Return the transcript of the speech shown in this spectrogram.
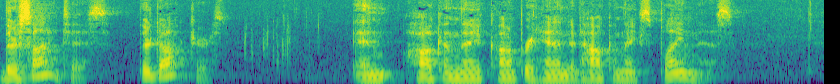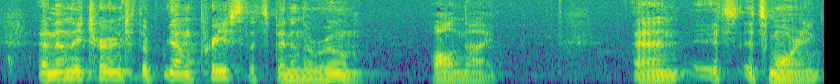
they're scientists, they're doctors. And how can they comprehend and how can they explain this? And then they turn to the young priest that's been in the room all night. And it's, it's morning.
